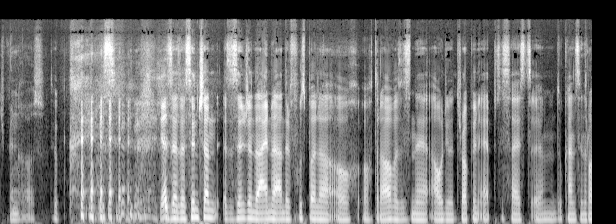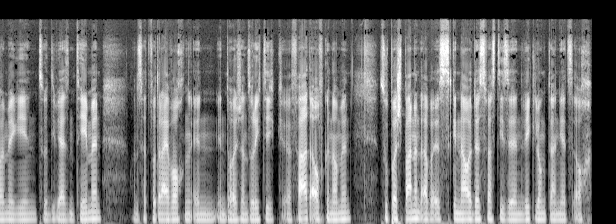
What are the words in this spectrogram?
Ich bin raus. Also, also es sind schon, also es sind schon der eine oder andere Fußballer auch, auch drauf. Es ist eine Audio-Drop-In-App. Das heißt, ähm, du kannst in Räume gehen zu diversen Themen. Und es hat vor drei Wochen in, in Deutschland so richtig äh, Fahrt aufgenommen. Super spannend, aber ist genau das, was diese Entwicklung dann jetzt auch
